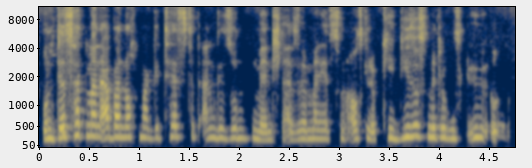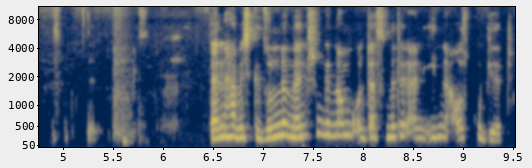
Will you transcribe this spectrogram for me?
Und das hat man aber noch mal getestet an gesunden Menschen. Also wenn man jetzt davon ausgeht, okay, dieses Mittel ruft Übel, dann habe ich gesunde Menschen genommen und das Mittel an ihnen ausprobiert.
